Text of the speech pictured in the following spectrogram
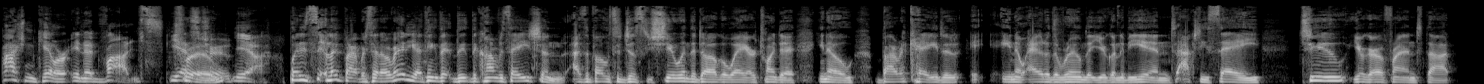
passion killer in advance. yes, True. true. Yeah. But it's like Barbara said already. I think that the, the conversation, as opposed to just shooing the dog away or trying to, you know, barricade it, you know, out of the room that you're going to be in, to actually say to your girlfriend that,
